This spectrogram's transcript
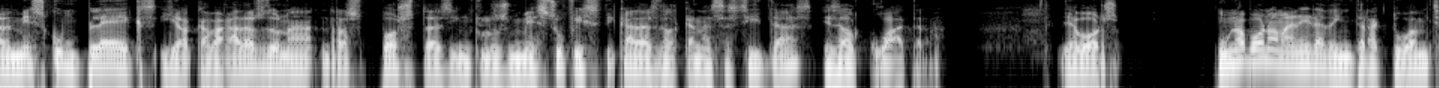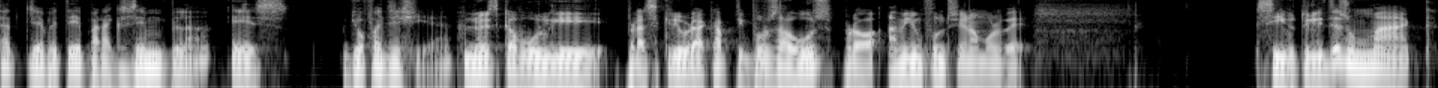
el més complex i el que a vegades dona respostes inclús més sofisticades del que necessites és el 4. Llavors, una bona manera d'interactuar amb ChatGPT, per exemple, és... Jo ho faig així, eh? No és que vulgui prescriure cap tipus d'ús, però a mi em funciona molt bé. Si utilitzes un Mac,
